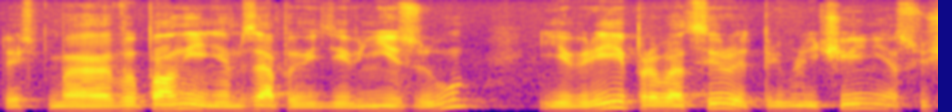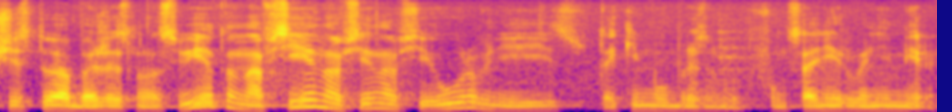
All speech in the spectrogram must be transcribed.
То есть выполнением заповедей внизу евреи провоцируют привлечение существа божественного света на все, на все, на все уровни и таким образом функционирование мира.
